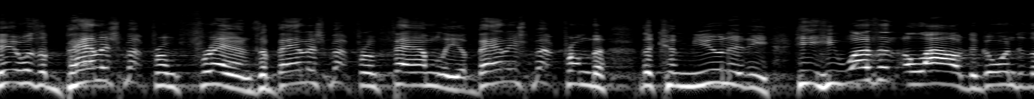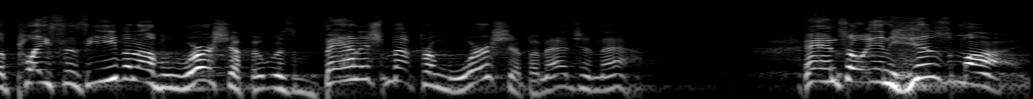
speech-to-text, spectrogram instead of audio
It was a banishment from friends, a banishment from family, a banishment from the, the community. He, he wasn't allowed to go into the places even of worship. It was banishment from worship. Imagine that. And so, in his mind,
